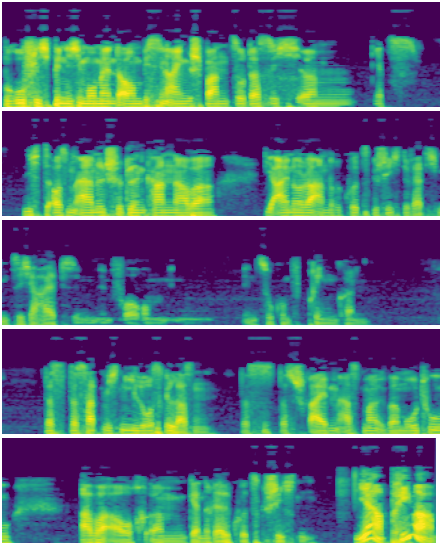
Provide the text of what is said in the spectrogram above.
beruflich bin ich im Moment auch ein bisschen eingespannt, so dass ich ähm, jetzt nichts aus dem Ärmel schütteln kann, aber die eine oder andere Kurzgeschichte werde ich mit Sicherheit im, im Forum in, in Zukunft bringen können. Das, das hat mich nie losgelassen. Das, das Schreiben erstmal über Motu, aber auch ähm, generell Kurzgeschichten. Ja, prima.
